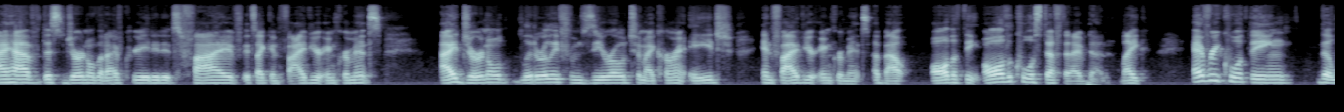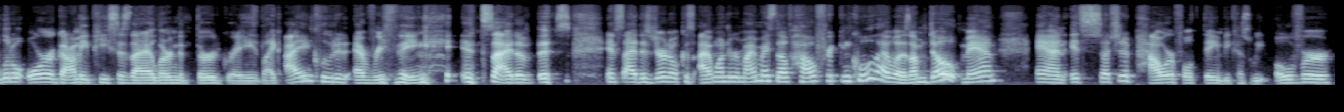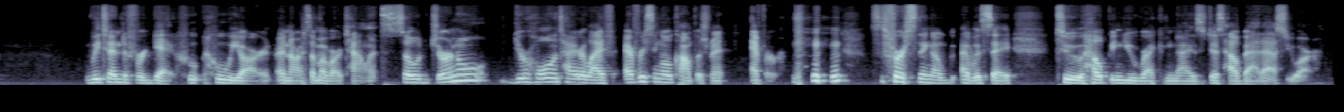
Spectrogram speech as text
I have this journal that I've created. It's five, it's like in five year increments. I journaled literally from zero to my current age in five year increments about all the thing, all the cool stuff that I've done. Like every cool thing the little origami pieces that I learned in third grade. Like I included everything inside of this inside this journal because I wanted to remind myself how freaking cool I was. I'm dope, man. And it's such a powerful thing because we over we tend to forget who who we are and our some of our talents. So journal your whole entire life, every single accomplishment ever. it's the first thing I, I would say to helping you recognize just how badass you are.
